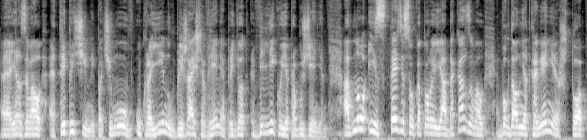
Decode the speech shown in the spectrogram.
э, я называл э, три причины, почему в Украину в ближайшее время придет великое пробуждение. Одно из тезисов, которые я доказывал, Бог дал мне откровение, что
